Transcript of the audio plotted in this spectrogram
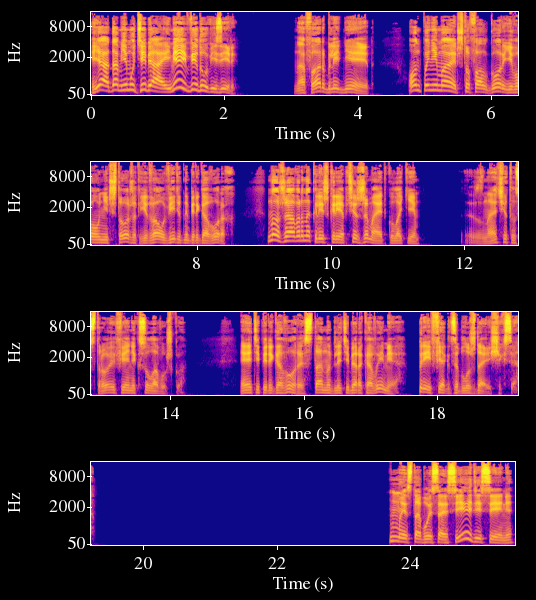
я отдам ему тебя, имей в виду, визирь!» Нафар бледнеет. Он понимает, что Фалгор его уничтожит, едва увидит на переговорах. Но Жаворонок лишь крепче сжимает кулаки. «Значит, устрою Фениксу ловушку. Эти переговоры станут для тебя роковыми, префект заблуждающихся». «Мы с тобой соседи, Сеня»,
